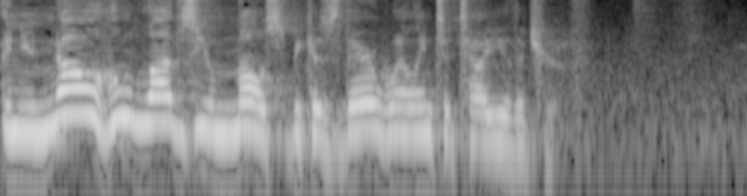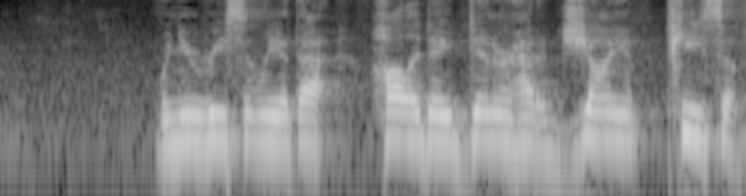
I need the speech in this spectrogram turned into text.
And you know who loves you most because they're willing to tell you the truth. When you recently at that holiday dinner had a giant piece of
